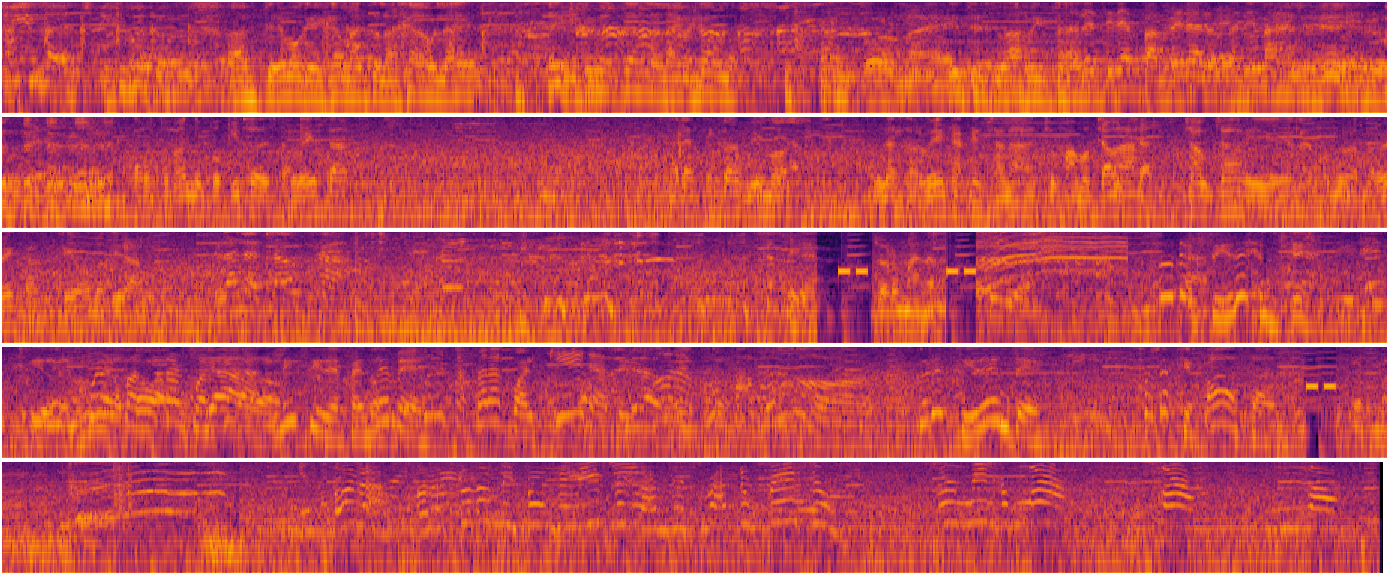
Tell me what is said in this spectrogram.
¿Qué? Ah, tenemos que dejarla dentro de la jaula, ¿eh? Hay que meterla en la jaula. Ese es su hábitat. No le tiren papel a los animales. Estamos tomando un poquito de cerveza. A las 5 Comimos una cerveja que ya la chupamos toda. Chauchas. Chaucha, y la comimos la cerveja, así que vamos a tirarla. ¿Te das la chaucha? Tu hermana. Fue un accidente. Accidente. Puede pasar a cualquiera. Lizzy, defendeme. Puede pasar a cualquiera, tesoro, por favor. Fue un accidente. Cosas que pasan. Tu hermana. Hola,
